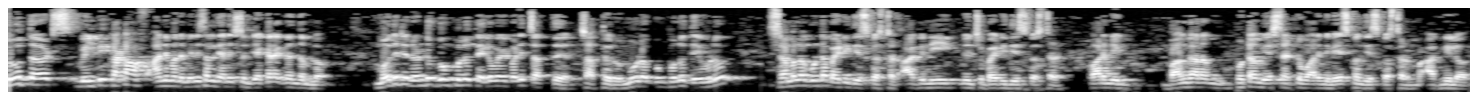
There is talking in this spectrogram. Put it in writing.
two thirds will be cut off అని మనం ఎన్నిసార్లు ధ్యానిస్తున్నాం జకర గ్రంథంలో. మొదటి రెండు గుంపులు తెగవేయబడి చత్తు చత్తురు. మూడో గుంపులు దేవుడు శ్రమల గుండా బయటికి తీసుకొస్తాడు. అగ్ని నుంచి బయటికి తీసుకొస్తాడు. వారిని బంగారం పుటం వేసినట్లు వారిని వేసుకొని తీసుకొస్తాడు అగ్నిలో.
